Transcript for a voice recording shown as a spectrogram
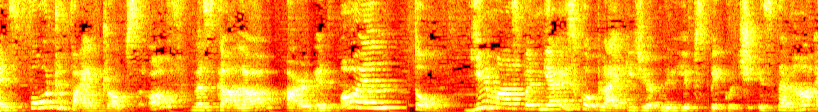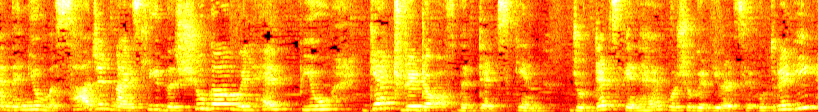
and 4 to 5 drops of mascara argan oil. तो ये मास्क बन गया। इसको अप्लाई कीजिए अपने लिप्स पे कुछ इस तरह। And then you massage it nicely the sugar will help you get rid of the dead skin जो डेड स्किन है, वो शुगर की वजह से उतरेगी।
